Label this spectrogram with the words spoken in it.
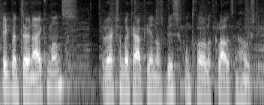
Ik ben Teun Eikemans, werkzaam bij KPN als Business Controller Cloud en Hosting.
